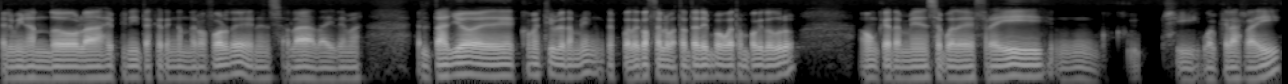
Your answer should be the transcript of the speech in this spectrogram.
eliminando las espinitas que tengan de los bordes en ensalada y demás. El tallo es comestible también, después de cocerlo bastante tiempo porque está un poquito duro, aunque también se puede freír, mm, igual que la raíz.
